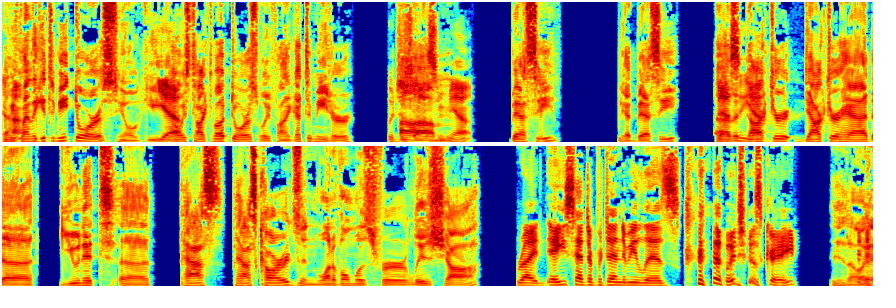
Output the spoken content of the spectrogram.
we Uh-huh. finally get to meet Doris. You know, he Yeah. always talked about Doris. Well, we finally got to meet her. Which is Um, awesome. Yeah. Bessie, we had Bessie. Uh, Bessie, the yeah. doctor doctor had uh, unit uh, pass pass cards, and one of them was for Liz Shaw. Right. Ace had to pretend to be Liz, which was great. You know, I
